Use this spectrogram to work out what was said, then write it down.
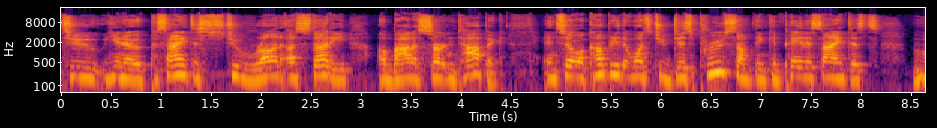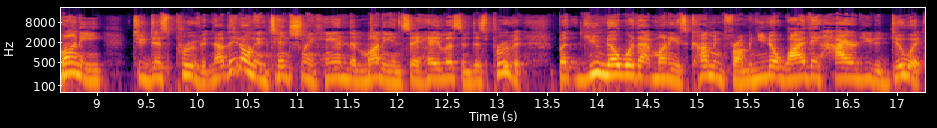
to, you know, scientists to run a study about a certain topic. And so a company that wants to disprove something can pay the scientists money to disprove it. Now, they don't intentionally hand them money and say, hey, listen, disprove it. But you know where that money is coming from and you know why they hired you to do it.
